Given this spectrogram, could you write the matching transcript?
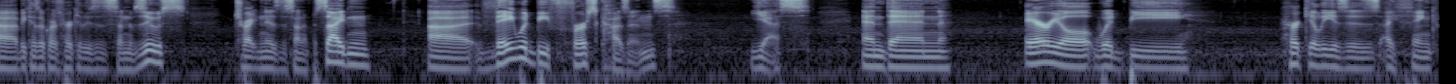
Uh, because, of course, Hercules is the son of Zeus, Triton is the son of Poseidon. Uh, they would be first cousins, yes. And then Ariel would be Hercules's, I think,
